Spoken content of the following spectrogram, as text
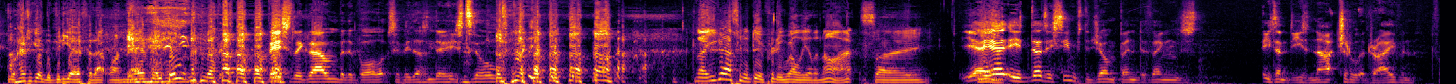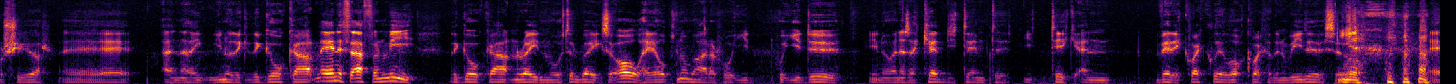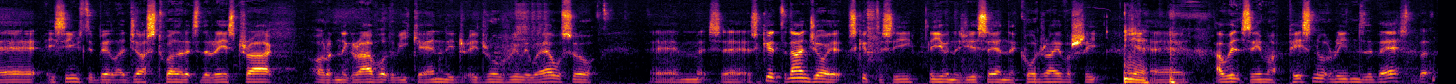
We'll have to get the video for that one there, people. Basically, grab him by the bollocks if he doesn't do his told. no, you guys seem to do pretty well the other night, so Yeah, Yeah. yeah, he does. He seems to jump into things. He's he's natural at driving for sure. Uh, and I think you know the, the go kart and anything for me, the go kart and riding motorbikes, it all helps no matter what you what you do. You know, and as a kid, you tend to you take it in very quickly, a lot quicker than we do. So yeah. uh, he seems to be able to adjust whether it's the racetrack or in the gravel at the weekend. He, he drove really well, so um, it's uh, it's good and I enjoy it. It's good to see, even as you say in the co-driver seat. yeah. Uh, I wouldn't say my pace note reading's the best, but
